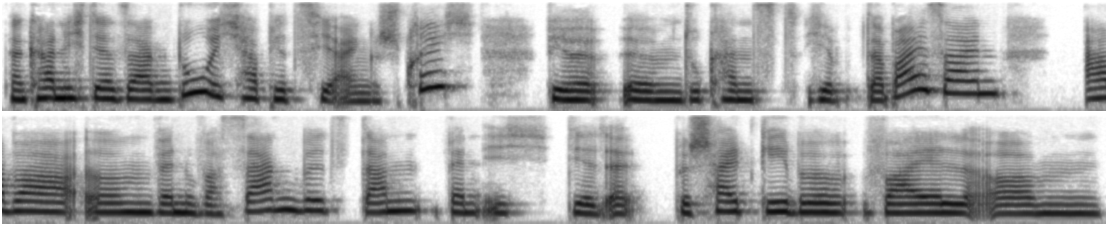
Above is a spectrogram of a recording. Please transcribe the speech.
dann kann ich der sagen, du, ich habe jetzt hier ein Gespräch, wir, ähm, du kannst hier dabei sein, aber ähm, wenn du was sagen willst, dann, wenn ich dir äh, Bescheid gebe, weil ähm,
